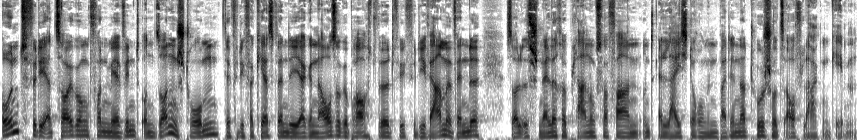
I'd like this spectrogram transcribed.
Und für die Erzeugung von mehr Wind- und Sonnenstrom, der für die Verkehrswende ja genauso gebraucht wird wie für die Wärmewende, soll es schnellere Planungsverfahren und Erleichterungen bei den Naturschutzauflagen geben.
